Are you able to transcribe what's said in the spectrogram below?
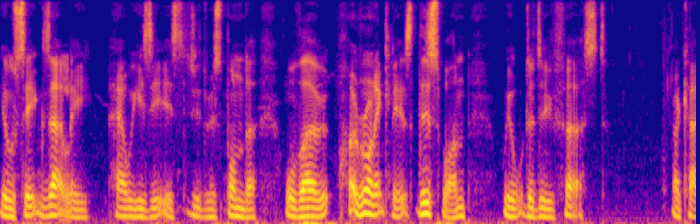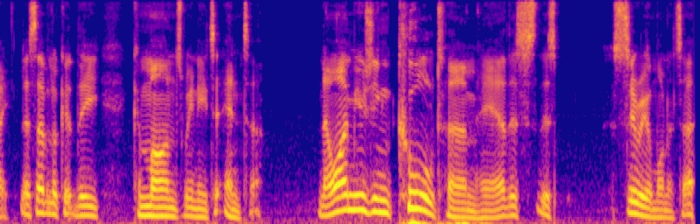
you'll see exactly how easy it is to do the responder. Although, ironically, it's this one we ought to do first. Okay, let's have a look at the commands we need to enter. Now I'm using CoolTerm here, this, this serial monitor,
